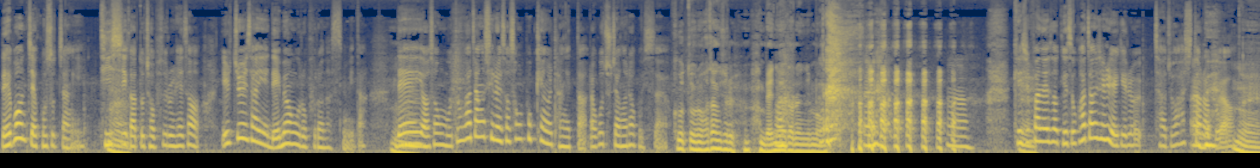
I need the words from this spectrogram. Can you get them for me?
네 번째 고소장이 D 네. 씨가 또 접수를 해서 일주일 사이에 네 명으로 불어났습니다. 음. 네 여성 모두 화장실에서 성폭행을 당했다라고 주장을 하고 있어요. 그것도 화장실 매니아라느니 뭐. 아, 게시판에서 계속 화장실 얘기를 자주 하시더라고요. 네.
